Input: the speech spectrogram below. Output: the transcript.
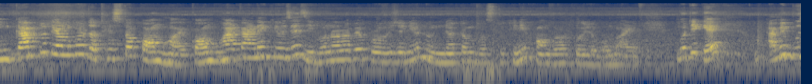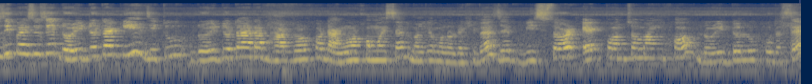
ইনকামটো তেওঁলোকৰ যথেষ্ট কম হয়। কম হোৱাৰ কাৰণে কি হৈছে? জীৱনৰ বাবে প্ৰয়োজনীয় ন্যূনতম বস্তুখিনি সংগ্ৰহ কৰি ল'ব নোৱাৰে। গতিকে আমি বুজি পাইছোঁ যে দৰিদ্ৰতা কি? যিটো দৰিদ্ৰতা এটা ভাৰতবৰ্ষৰ ডাঙৰ সমস্যা তোমালোকে মনত ৰাখিবা যে বিশ্বৰ এক পঞ্চমাংশ দৰিদ্ৰ লোক ক'ত আছে?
